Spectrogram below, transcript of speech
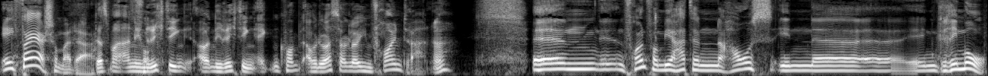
ich war ja schon mal da. Dass man an, den richtigen, an die richtigen Ecken kommt. Aber du hast doch, glaube ich, einen Freund da, ne? Ähm, ein Freund von mir hatte ein Haus in, äh, in Grimaud.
